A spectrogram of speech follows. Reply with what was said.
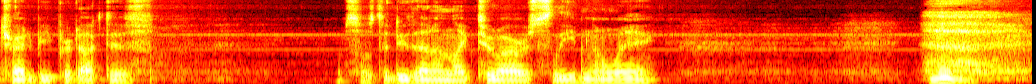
try to be productive. I'm supposed to do that on like two hours sleep? No way. it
